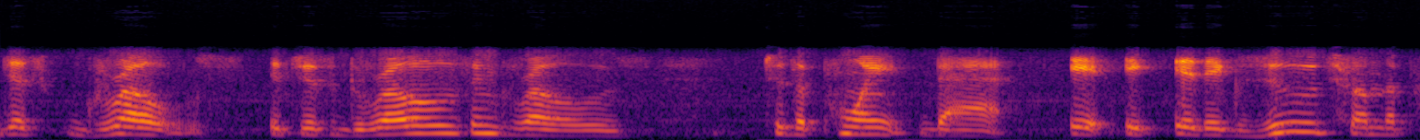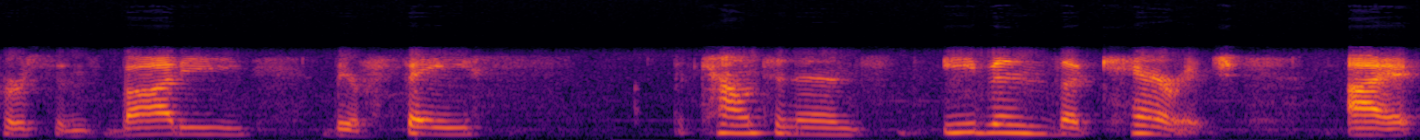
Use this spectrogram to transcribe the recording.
just grows. It just grows and grows to the point that it, it, it exudes from the person's body, their face, the countenance, even the carriage. I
